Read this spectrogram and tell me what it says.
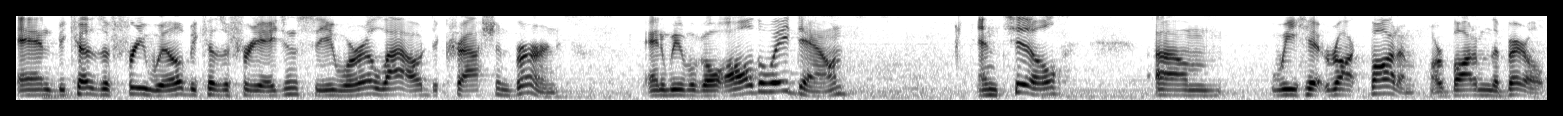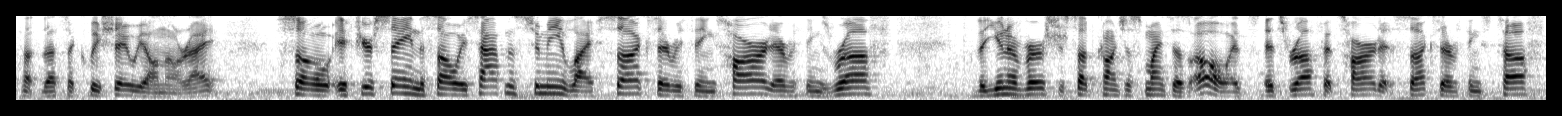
And because of free will, because of free agency, we're allowed to crash and burn. And we will go all the way down until um, we hit rock bottom or bottom of the barrel. That's a cliche we all know, right? So if you're saying this always happens to me, life sucks, everything's hard, everything's rough, the universe, your subconscious mind says, oh, it's, it's rough, it's hard, it sucks, everything's tough,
